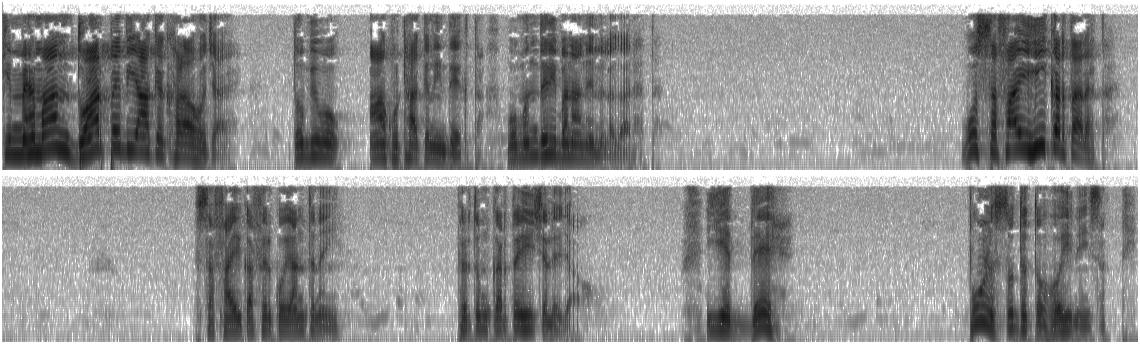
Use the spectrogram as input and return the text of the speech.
कि मेहमान द्वार पे भी आके खड़ा हो जाए तो भी वो आँख उठा के नहीं देखता। वो मंदिर ही बनाने में लगा रहता है। वो सफ़ाई ही करता रहता है। सफ़ाई का फिर कोई अंत नहीं। फिर तुम करते ही चले जाओ। ये देह पूर्ण शुद्ध तो हो ही नहीं सकती।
